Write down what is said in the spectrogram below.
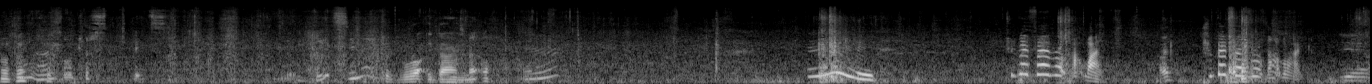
Nothing. Those are just bits, little bits, isn't it? Just rotted down metal. Yeah. Ooh. Should we go further up that way? Eh? Should we go further up that way? Yeah.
